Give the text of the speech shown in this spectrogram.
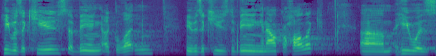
He was accused of being a glutton. He was accused of being an alcoholic. Um, he was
